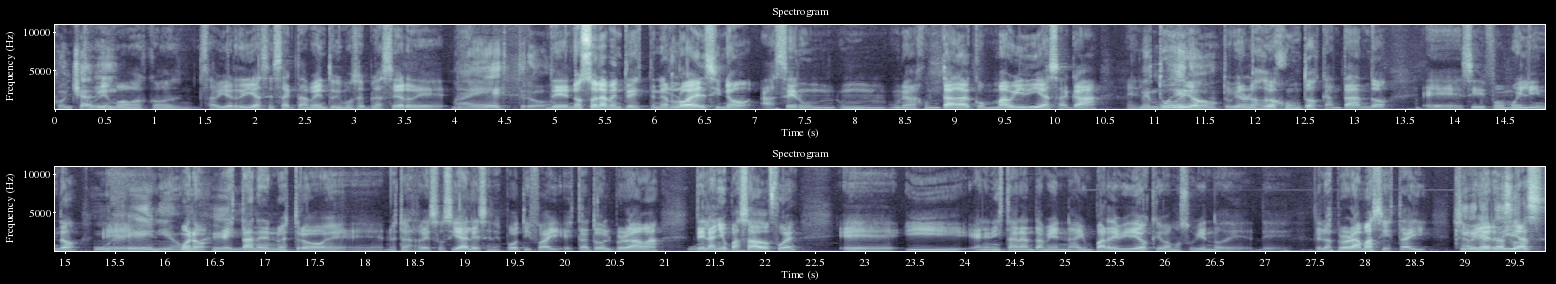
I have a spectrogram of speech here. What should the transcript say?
¿Con tuvimos con Xavier Díaz exactamente, tuvimos el placer de, de- Maestro. de no solamente tenerlo a él, sino hacer un- un- una juntada con Mavi Díaz acá en el Me estudio. muero. Estuvieron los dos juntos cantando. eh, sí, fue muy lindo. Un Eh, genio, un Bueno, genio. están en nuestro, eh, eh, nuestras redes sociales, en Spotify, está todo el programa. Del año pasado fue. eh, y en el Instagram también hay un par de videos que vamos subiendo de, de- de los programas y está ahí. Javier Díaz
